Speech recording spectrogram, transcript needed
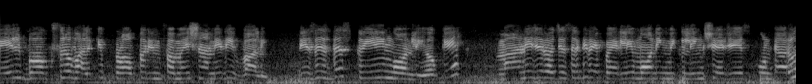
మెయిల్ బాక్స్లో వాళ్ళకి ప్రాపర్ ఇన్ఫర్మేషన్ అనేది ఇవ్వాలి. This is the screening only okay manager వచ్చేసరికి రేపు ఎర్లీ మార్నింగ్ మీకు లింక్ షేర్ చేసుకుంటారు.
